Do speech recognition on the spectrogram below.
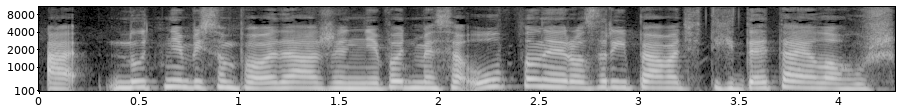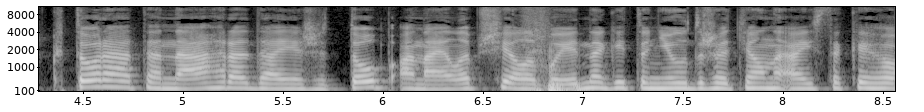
a nutne by som povedala, že nepoďme sa úplne rozrýpávať v tých detailoch už, ktorá tá náhrada je, že top a najlepšie, lebo jednak je to neudržateľné aj z takého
